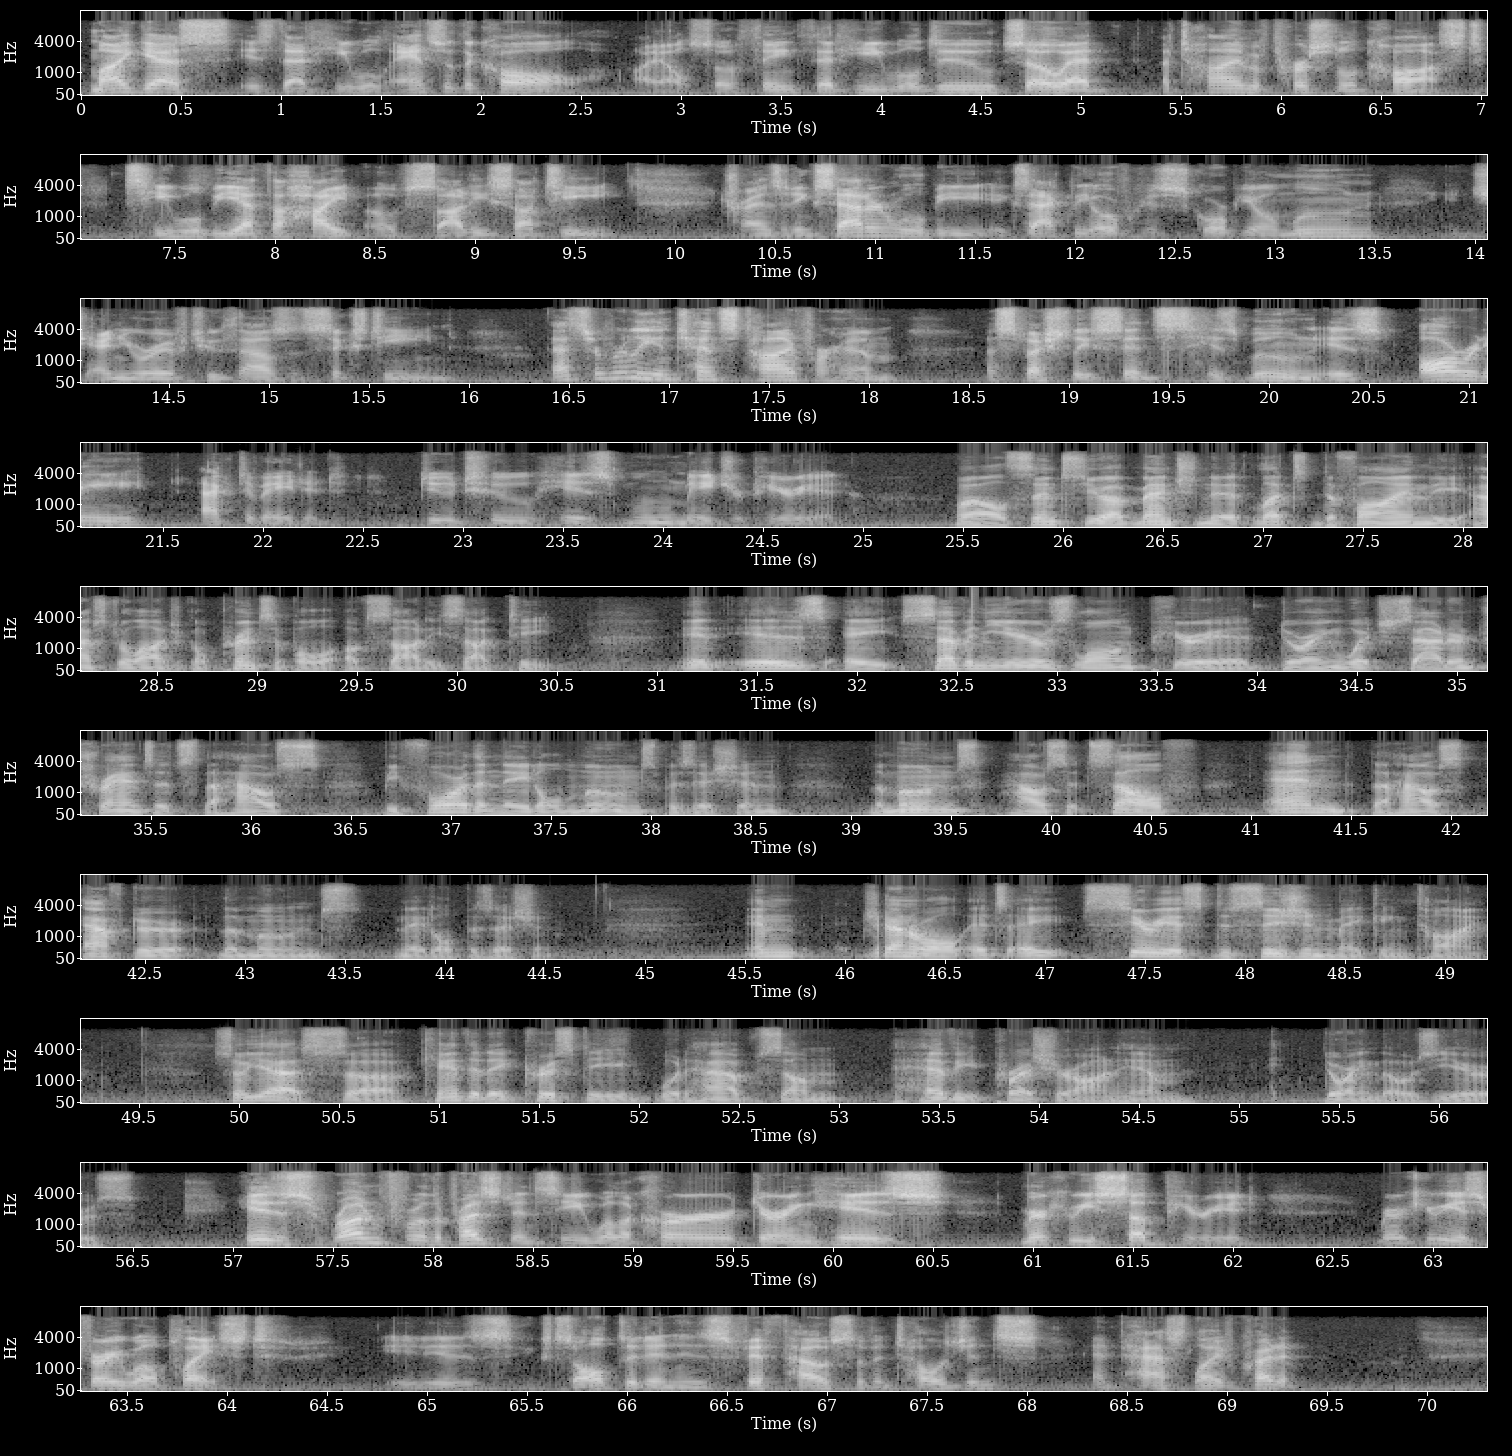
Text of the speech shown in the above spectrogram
My guess is that he will answer the call. I also think that he will do so at a time of personal cost. He will be at the height of Sade Sati. Transiting Saturn will be exactly over his Scorpio moon in January of 2016. That's a really intense time for him, especially since his moon is already activated due to his moon major period. Well, since you have mentioned it, let's define the astrological principle of Sade Sati. It is a seven years long period during which Saturn transits the house before the natal moon's position, the moon's house itself, and the house after the moon's natal position. In general, it's a serious decision making time. So, yes, uh, candidate Christie would have some heavy pressure on him during those years. His run for the presidency will occur during his Mercury subperiod. Mercury is very well placed. It is exalted in his fifth house of intelligence and past life credit.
